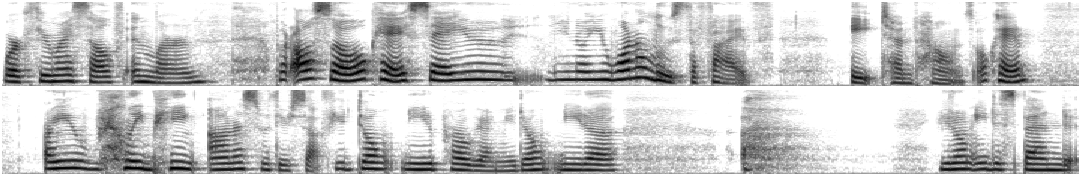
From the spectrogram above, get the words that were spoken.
work through myself and learn. But also, okay, say you you know you want to lose the five, eight, ten pounds. Okay, are you really being honest with yourself? You don't need a program. You don't need a. You don't need to spend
